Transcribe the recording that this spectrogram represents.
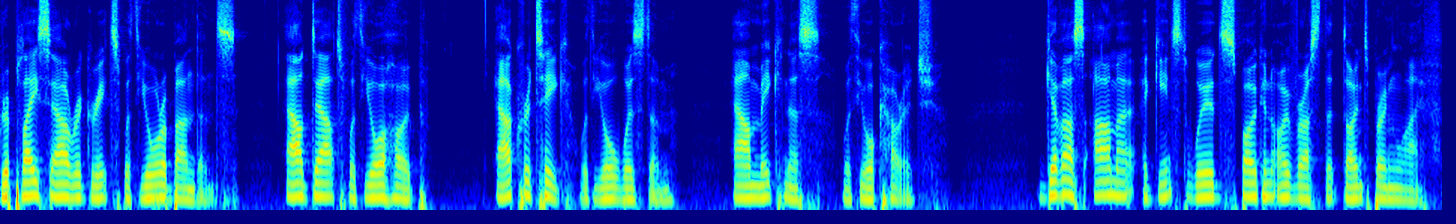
Replace our regrets with your abundance, our doubt with your hope, our critique with your wisdom, our meekness with your courage. Give us armor against words spoken over us that don't bring life.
